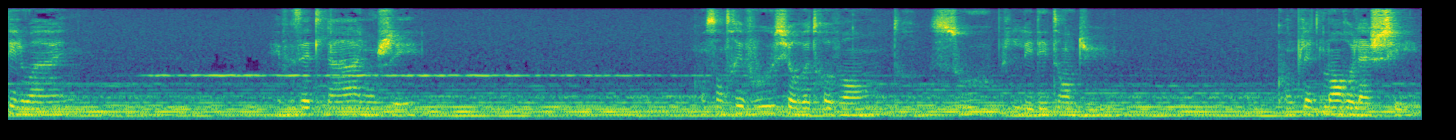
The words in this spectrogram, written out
S'éloignent et vous êtes là allongé. Concentrez-vous sur votre ventre, souple et détendu, complètement relâché.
